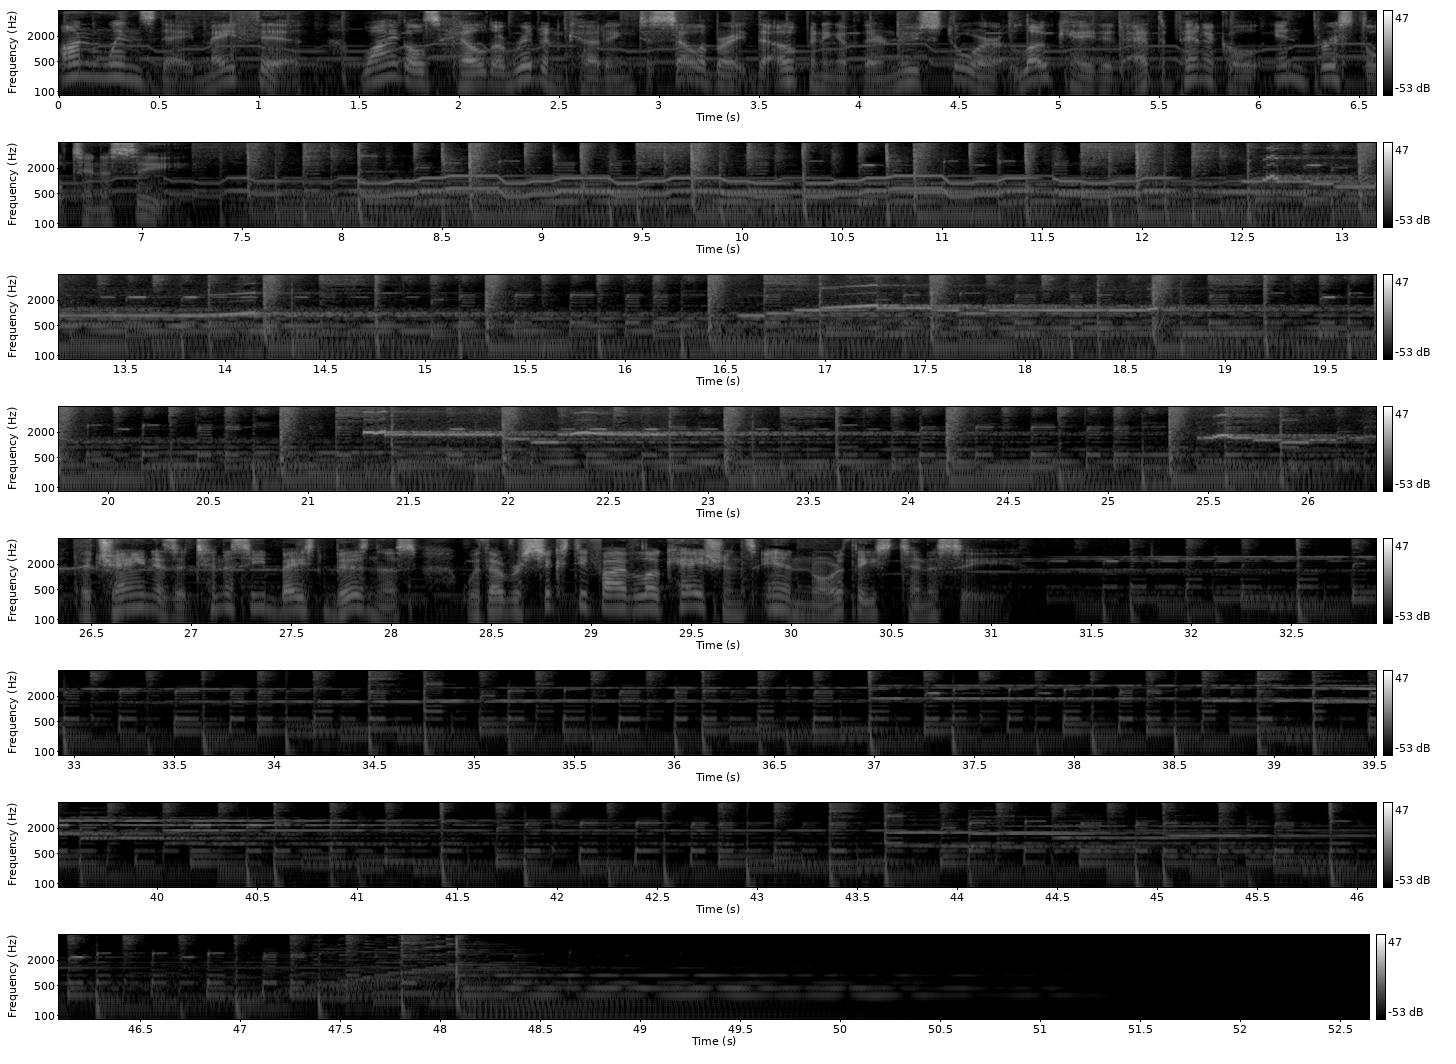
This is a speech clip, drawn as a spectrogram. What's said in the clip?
On Wednesday, May 5th, Weigel's held a ribbon cutting to celebrate the opening of their new store located at the Pinnacle in Bristol, Tennessee. The chain is a Tennessee based business with over 65 locations in Northeast Tennessee.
